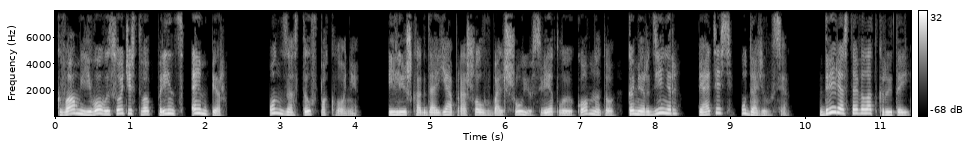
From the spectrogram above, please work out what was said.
«К вам его высочество принц Эмпер!» Он застыл в поклоне. И лишь когда я прошел в большую светлую комнату, камердинер пятясь, удалился. Дверь оставил открытой,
